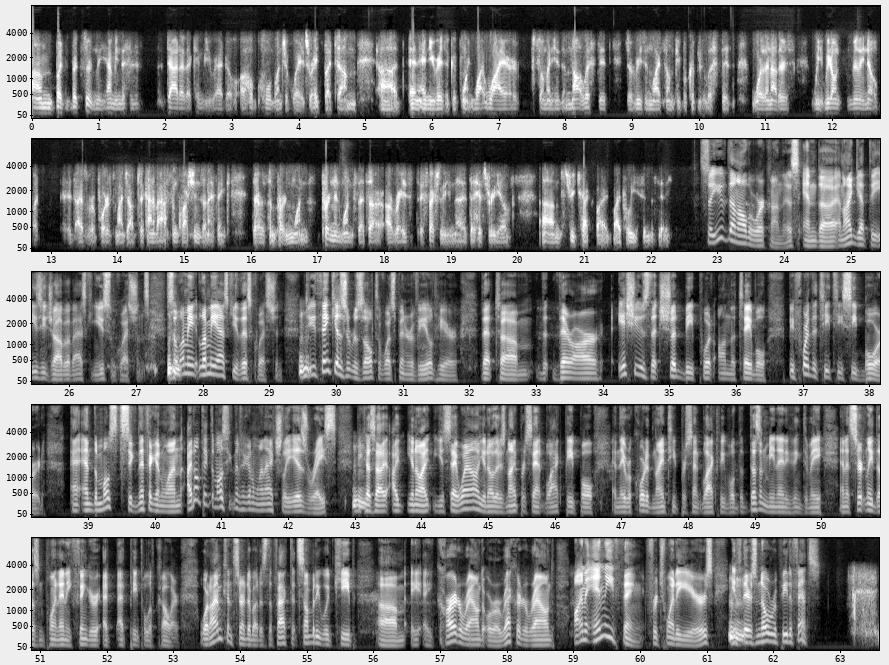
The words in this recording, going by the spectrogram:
Um, but, but certainly, I mean, this is data that can be read a, a whole, bunch of ways, right? But, um, uh, and, and you raise a good point. Why, why are so many of them not listed? There's a reason why some people could be listed more than others. We, we don't really know, but as a reporter, it's my job to kind of ask some questions, and I think there are some pertinent ones, pertinent ones that are, are raised, especially in the, the history of um, street checks by, by police in the city. So you've done all the work on this, and uh, and I get the easy job of asking you some questions. So mm-hmm. let me let me ask you this question: mm-hmm. Do you think, as a result of what's been revealed here, that um, th- there are issues that should be put on the table before the TTC board and the most significant one i don't think the most significant one actually is race mm-hmm. because I, I you know I, you say well you know there's 9% black people and they recorded 19% black people that doesn't mean anything to me and it certainly doesn't point any finger at, at people of color what i'm concerned about is the fact that somebody would keep um, a, a, card around or a record around on anything for 20 years mm-hmm. if there's no repeat offense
